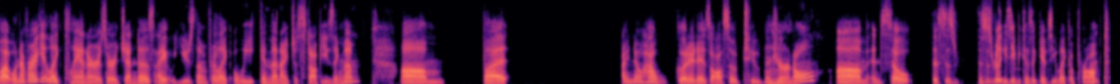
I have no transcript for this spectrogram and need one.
but whenever I get like planners or agendas, I use them for like a week and then I just stop using them. Um, but I know how good it is also to Mhm. journal. Um, and so this is this is really easy because it gives you like a prompt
